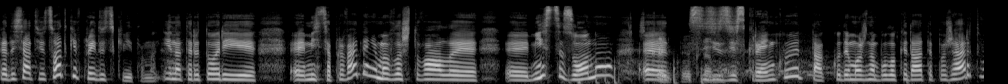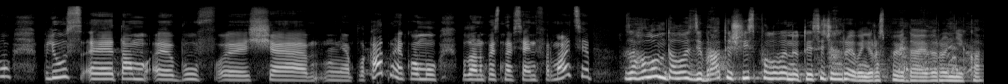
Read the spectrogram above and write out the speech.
50% прийдуть з квітами. І на території е, місця проведення ми влаштували е, місце, зону Скриньку зі скринькою, так, куди можна було кидати пожертву. Плюс там був ще плакат, на якому була написана вся інформація. Загалом вдалося зібрати 6,5 тисяч гривень, розповідає Вероніка.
